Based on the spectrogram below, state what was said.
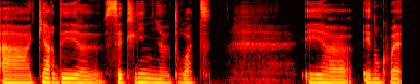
à garder euh, cette ligne droite. Et, euh, et, donc, ouais,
